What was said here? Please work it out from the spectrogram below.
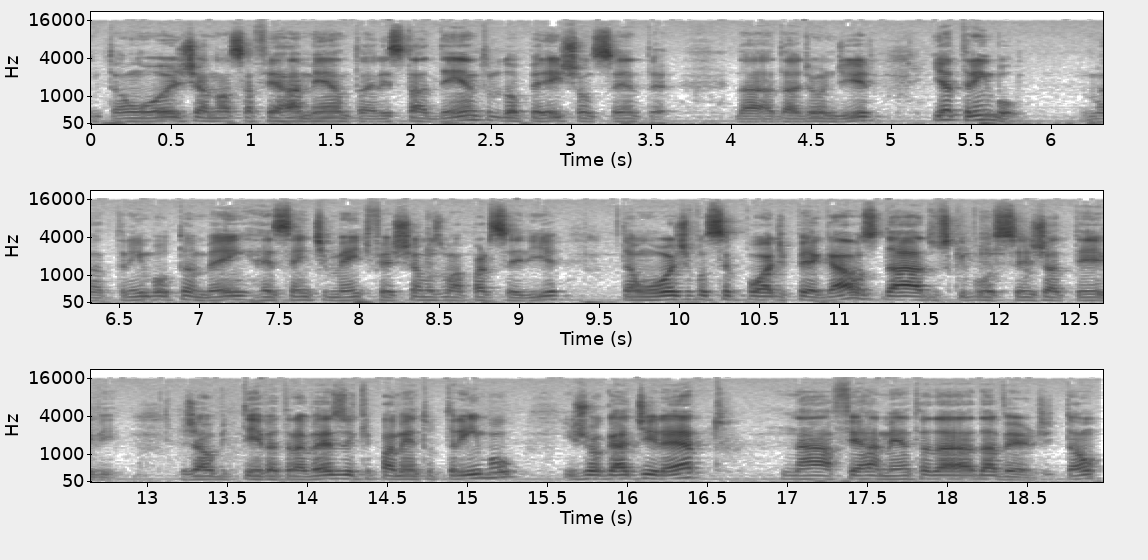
Então, hoje a nossa ferramenta ela está dentro do Operation Center da, da John Deere e a Trimble. A Trimble também, recentemente, fechamos uma parceria. Então, hoje você pode pegar os dados que você já teve, já obteve através do equipamento Trimble e jogar direto na ferramenta da, da Verde. Então,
